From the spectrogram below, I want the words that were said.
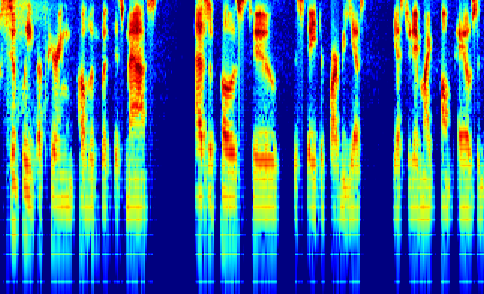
simply appearing in public with his mask, as opposed to the State Department. Yes, yesterday Mike Pompeo was in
